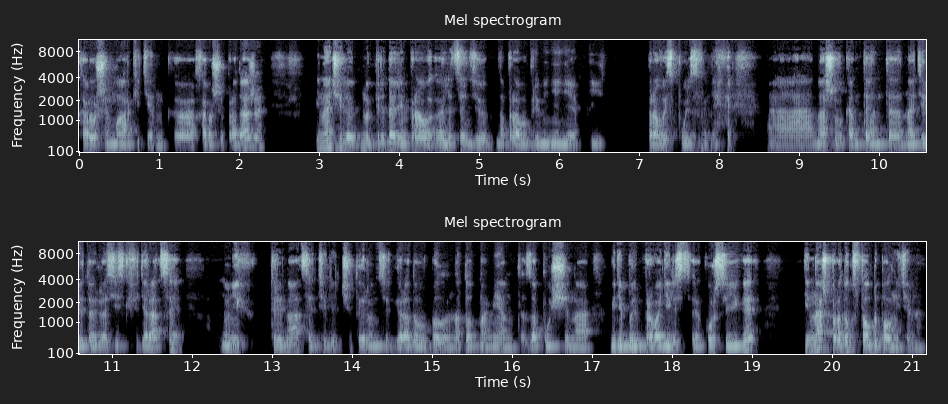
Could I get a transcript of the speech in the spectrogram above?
хороший маркетинг, э, хорошие продажи, и начали, ну, передали им право, лицензию на право применения и право использования нашего контента на территории Российской Федерации. У них 13 или 14 городов было на тот момент запущено, где проводились э, курсы ЕГЭ, и наш продукт стал дополнительным.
